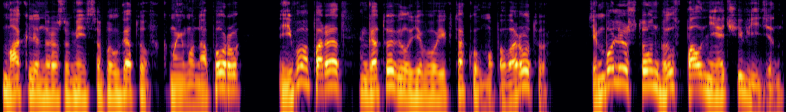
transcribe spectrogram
Маклин, разумеется, был готов к моему напору, его аппарат готовил его и к такому повороту, тем более, что он был вполне очевиден.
